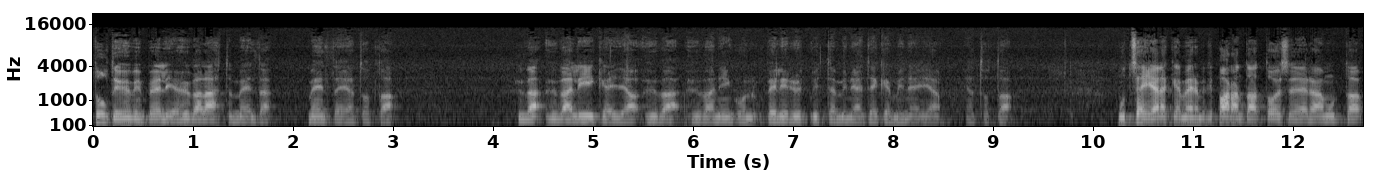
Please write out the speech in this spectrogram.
tultiin hyvin peliä, hyvä lähtö meiltä, meiltä ja tota, hyvä, hyvä liike ja hyvä, hyvä niin kuin pelirytmittäminen ja tekeminen. Ja, ja tota, mutta sen jälkeen meidän piti parantaa toiseen erään, mutta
